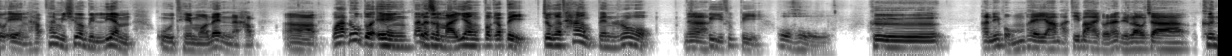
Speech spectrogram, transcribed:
ตัวเองนะครับท่านมีชื่อว่าวิลเลียมอูเทมอร์เลนนะครับอ่าวาดรูปตัวเองตั้งแต่ก็คือสมัยยังปกติจนกระทั่งเป็นโรคนะปีทุกปี โอ้โห คืออันนี้ผมพยายามอธิบายก่อนนะ เดี๋ยวเราจะขึ้น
